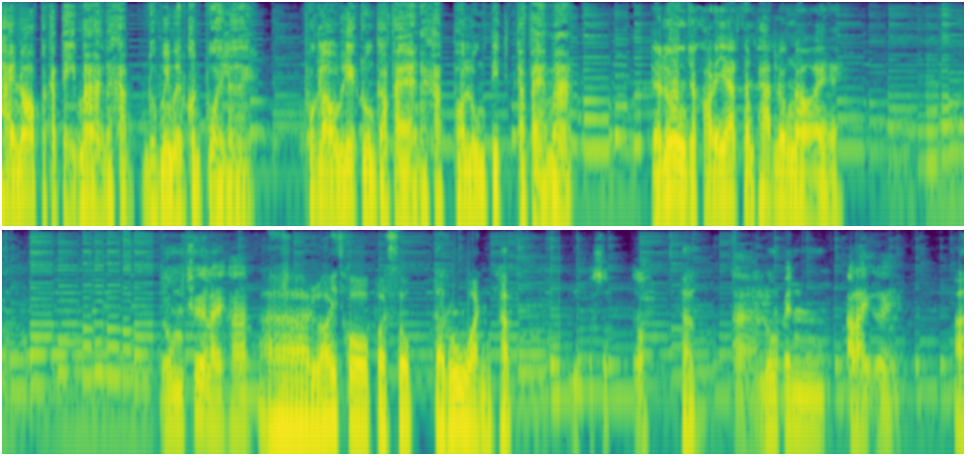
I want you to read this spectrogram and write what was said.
ภายนอกปกติมากนะครับ ดูไม่เหมือนคนป่วยเลย พวกเราเรียกลุงกาแฟนะครับ เพราะลุงติดกาแฟมาก เดี๋ยวลุงจะขออนุญาตสัมภาษณ์ลุงหน่อยลุงชื่ออะไรครับอ่าร้อยโทประสบตรุวันครับ ลุงประสบเนาะครับอ่าลุงเป็นอะไรเอ่ยอ่า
